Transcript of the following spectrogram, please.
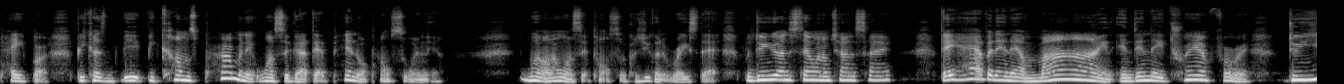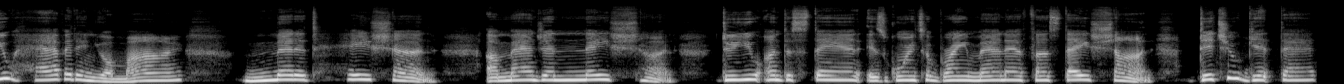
paper because it becomes permanent once it got that pen or pencil in there. Well, I don't want to say pencil because you're going to erase that. But do you understand what I'm trying to say? They have it in their mind and then they transfer it. Do you have it in your mind? Meditation, imagination. Do you understand is going to bring manifestation? Did you get that?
